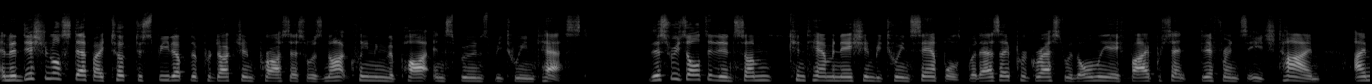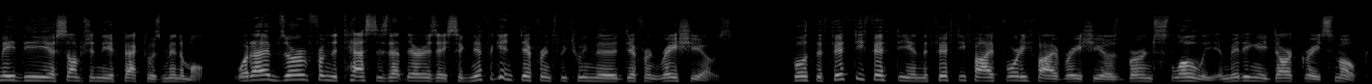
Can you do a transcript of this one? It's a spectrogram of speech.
An additional step I took to speed up the production process was not cleaning the pot and spoons between tests. This resulted in some contamination between samples, but as I progressed with only a 5% difference each time, I made the assumption the effect was minimal. What I observed from the test is that there is a significant difference between the different ratios. Both the 50-50 and the 55-45 ratios burned slowly, emitting a dark gray smoke.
